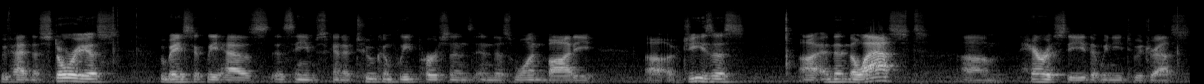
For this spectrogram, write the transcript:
We've had Nestorius, who basically has, it seems, kind of two complete persons in this one body uh, of Jesus. Uh, and then the last um, heresy that we need to address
